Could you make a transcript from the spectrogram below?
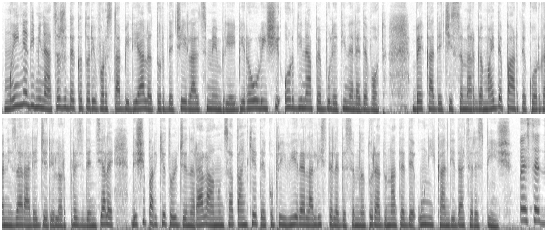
Mâine dimineață, judecătorii vor stabili alături de ceilalți membri ai biroului și ordinea pe buletinele de de vot. Beck a decis să meargă mai departe cu organizarea alegerilor prezidențiale, deși parchetul general a anunțat anchete cu privire la listele de semnături adunate de unii candidați respinși. PSD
